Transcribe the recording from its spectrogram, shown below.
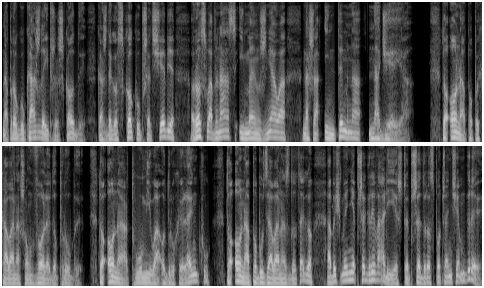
na progu każdej przeszkody, każdego skoku przed siebie rosła w nas i mężniała nasza intymna nadzieja. To ona popychała naszą wolę do próby, to ona tłumiła odruchy lęku, to ona pobudzała nas do tego, abyśmy nie przegrywali jeszcze przed rozpoczęciem gry.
